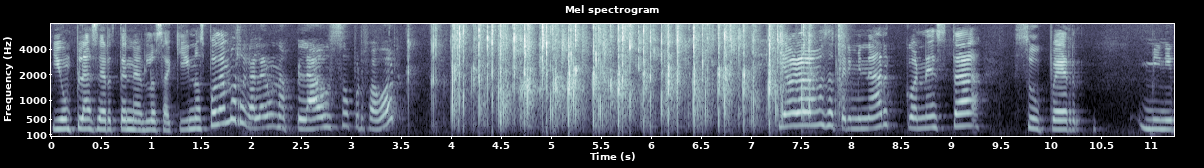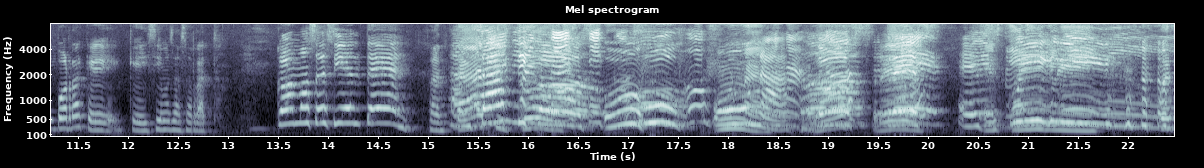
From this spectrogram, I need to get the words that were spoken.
y un placer tenerlos aquí. ¿Nos podemos regalar un aplauso, por favor? Y ahora vamos a terminar con esta super mini porra que, que hicimos hace rato. ¿Cómo se sienten? ¡Fantásticos! ¡Uf! Una, dos, tres. Squiggly. Pues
